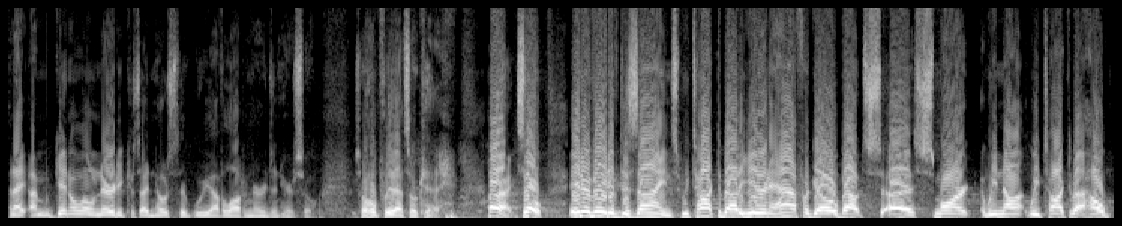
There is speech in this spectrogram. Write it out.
And I, am getting a little nerdy because I noticed that we have a lot of nerds in here, so, so hopefully that's okay. All right, so innovative designs. We talked about a year and a half ago about uh, SMART. We, not, we talked about how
